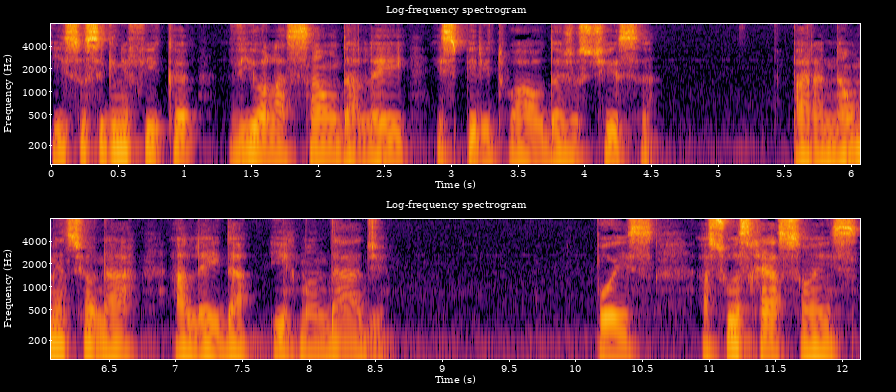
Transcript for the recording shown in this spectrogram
isso significa violação da lei espiritual da justiça, para não mencionar a lei da irmandade, pois as suas reações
